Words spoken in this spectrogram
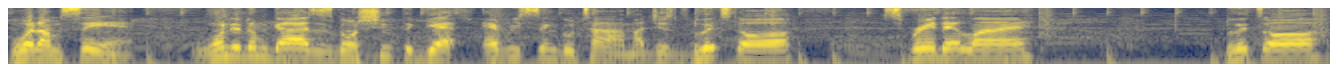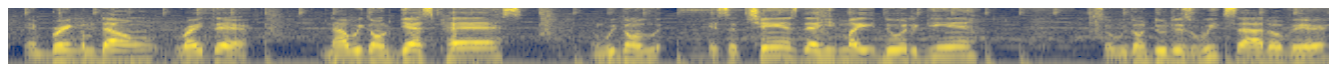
what I'm saying. One of them guys is going to shoot the gap every single time. I just blitzed off, spread that line, blitz off, and bring them down right there. Now we're going to guess pass, and we're going to, it's a chance that he might do it again. So we're going to do this weak side over here,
